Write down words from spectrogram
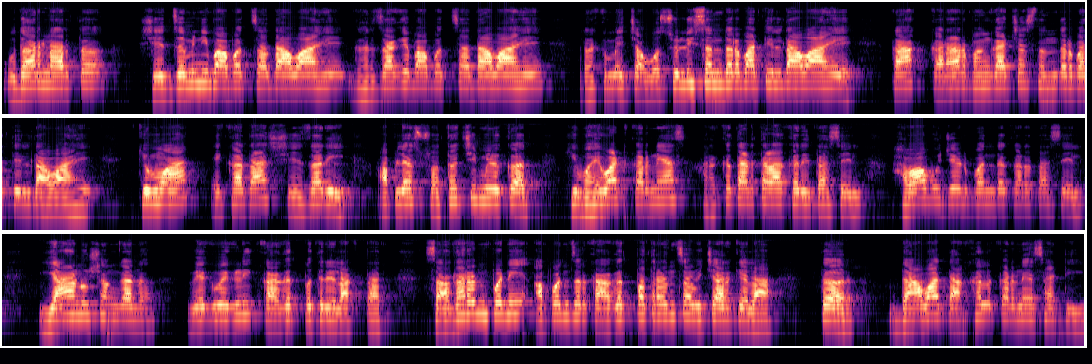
उदाहरणार्थ शेतजमिनीबाबतचा दावा आहे घरजागेबाबतचा दावा आहे रकमेच्या वसुली संदर्भातील दावा आहे का करारभंगाच्या संदर्भातील दावा आहे किंवा एखादा शेजारी आपल्या स्वतःची मिळकत ही वहिवाट करण्यास हरकत अडथळा करीत असेल हवा उजेड बंद करत असेल या अनुषंगानं वेगवेगळी कागदपत्रे लागतात. साधारणपणे आपण जर कागदपत्रांचा विचार केला तर दावा दाखल करण्यासाठी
